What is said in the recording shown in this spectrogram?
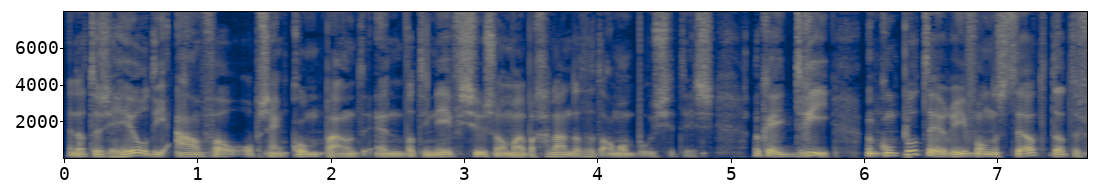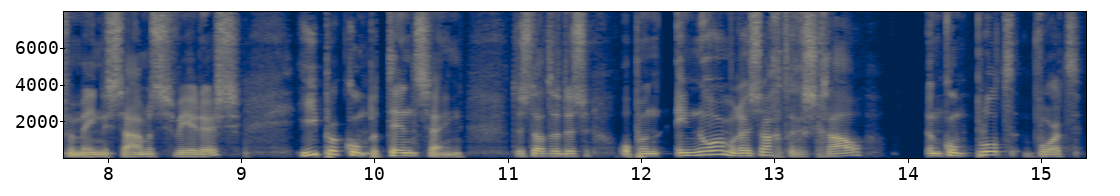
En dat dus heel die aanval op zijn compound en wat die Navy allemaal hebben gedaan, dat het allemaal bullshit is. Oké, drie. Een complottheorie veronderstelt dat de vermeende samensweerders hypercompetent zijn. Dus dat er dus op een enorm reusachtige schaal een complot wordt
